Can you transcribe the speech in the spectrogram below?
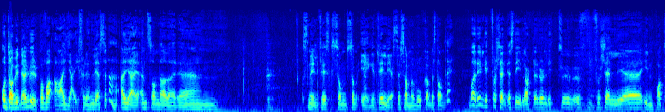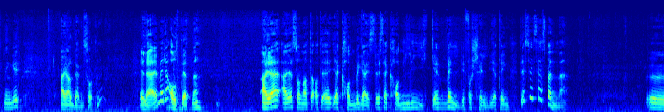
Og da begynner jeg å lure på hva er jeg for en leser, da? Er jeg en sånn da derre uh, snillfisk som, som, egentlig leser samme boka bestandig? Bare i litt forskjellige stilarter og litt uh, forskjellige innpakninger. Er jeg den sorten? Eller er jeg mer altetende? Er jeg, er jeg, sånn at, at jeg, jeg, kan begeistres, jeg kan like veldig forskjellige ting? Det syns jeg er spennende. Um,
